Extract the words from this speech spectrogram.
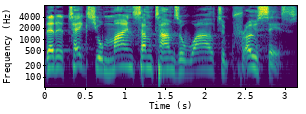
that it takes your mind sometimes a while to process.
